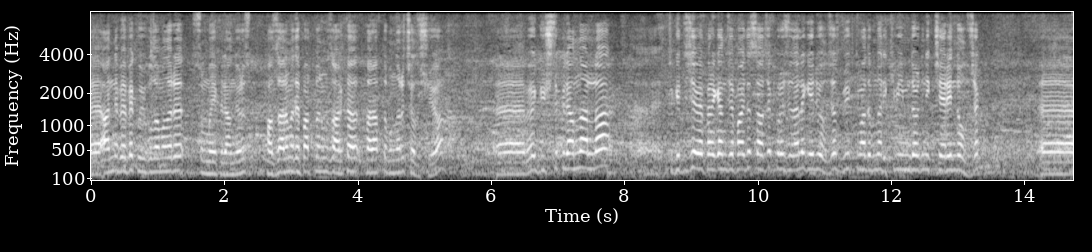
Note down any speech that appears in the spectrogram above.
e, anne bebek uygulamaları sunmayı planlıyoruz. Pazarlama departmanımız arka tarafta bunları çalışıyor. E, böyle güçlü planlarla e, tüketiciye ve perakendeciye fayda sağlayacak projelerle geliyor olacağız. Büyük ihtimalle bunlar 2024'ün ilk çeyreğinde olacak. Ee,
